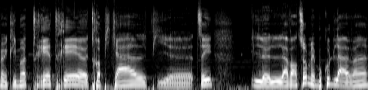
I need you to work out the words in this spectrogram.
un climat très très euh, tropical, puis euh, l'aventure met beaucoup de l'avant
